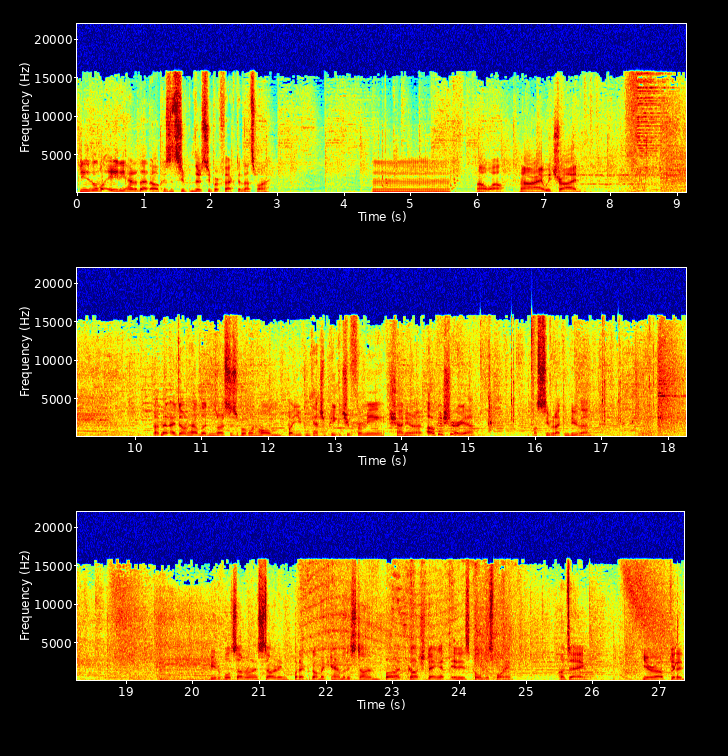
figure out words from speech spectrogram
Genie's level 80. How did that? Oh, because it's super. They're super effective. That's why. Hmm. Oh well. All right, we tried. I meant I don't have Legends Arceus or Pokemon home, but you can catch a Pikachu for me, shiny or not. Okay, sure, yeah. I'll see what I can do then. Beautiful sunrise starting, but I forgot my camera this time, but gosh dang it, it is cold this morning. Oh dang. Gear up, get a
